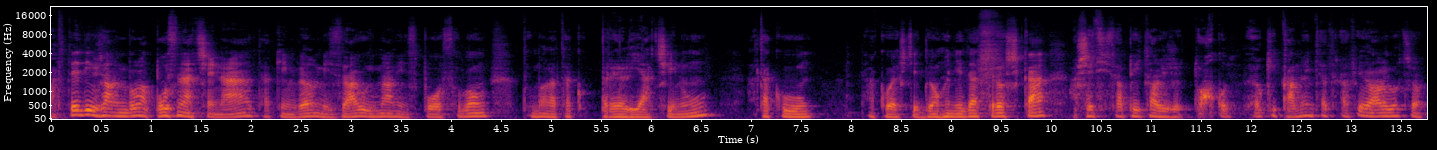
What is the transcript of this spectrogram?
a vtedy už len bola poznačená takým veľmi zaujímavým spôsobom. Tu mala takú preliačinu a takú ako ešte dohnedať troška a všetci sa pýtali, že to ako veľký kameň ťa trafil, alebo čo?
